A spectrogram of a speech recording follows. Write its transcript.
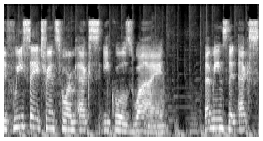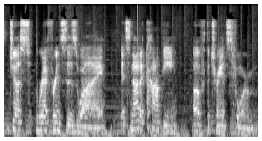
if we say transform x equals y, that means that x just references y. It's not a copy of the transform.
